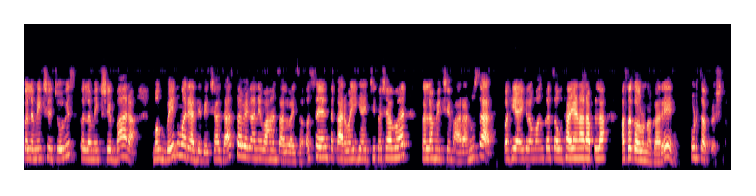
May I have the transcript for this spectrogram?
कलम एकशे चोवीस कलम एकशे बारा. मग वेग मर्यादेपेक्षा जास्त वेगाने वाहन चालवायचं असेल तर कारवाई घ्यायची कशावर? कलम एकशे बारा नुसार. पर्याय क्रमांक चौथा येणार आपला. असं करू नका रे. पुढचा प्रश्न.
